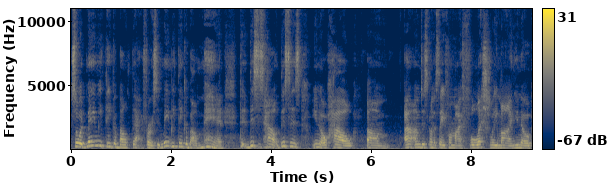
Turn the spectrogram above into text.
So it made me think about that first. It made me think about, man, th- this is how, this is, you know, how, um, I, am just going to say from my fleshly mind, you know,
